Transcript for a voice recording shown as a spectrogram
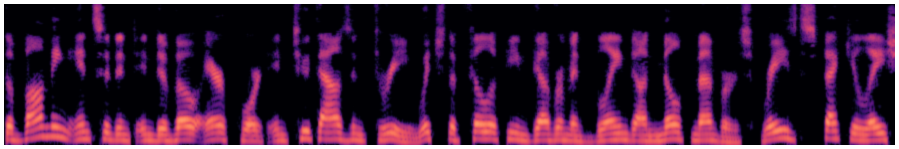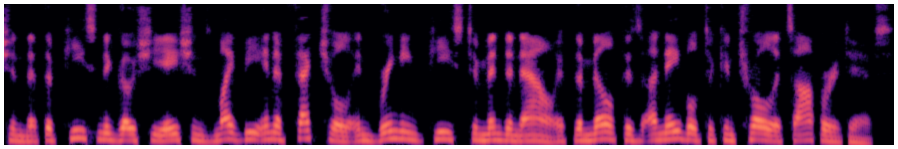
The bombing incident in Davao Airport in 2003 which the Philippine government blamed on MILF members, raised speculation that the peace negotiations might be ineffectual in bringing peace to Mindanao if the MILF is unable to control its operatives.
